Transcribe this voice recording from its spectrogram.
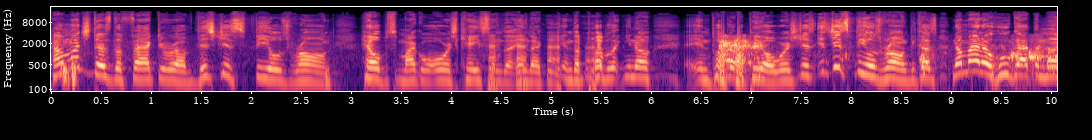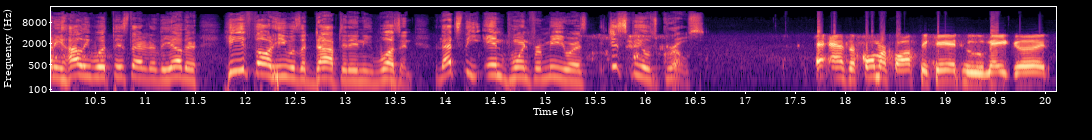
How much does the factor of this just feels wrong helps Michael Oher's case in the in the in the public, you know, in public appeal, where it's just it just feels wrong because no matter who got the money, Hollywood, this, that, or the other, he thought he was adopted and he wasn't. That's the end point for me, whereas it just feels gross. As a former foster kid who made good,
